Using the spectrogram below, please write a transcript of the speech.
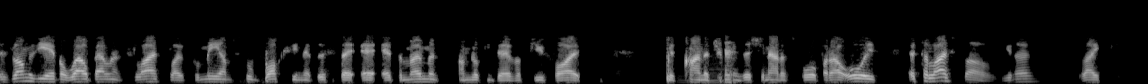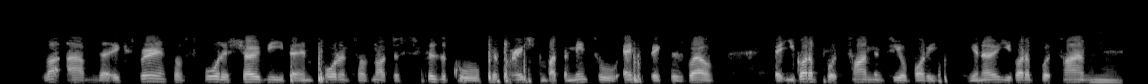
as long as you have a well balanced life, like for me, I'm still boxing at this at, at the moment. I'm looking to have a few fights to kind of transition out of sport, but I always it's a lifestyle, you know, like. Um, the experience of sport has showed me the importance of not just physical preparation, but the mental aspect as well. That you got to put time into your body, you know, you got to put time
